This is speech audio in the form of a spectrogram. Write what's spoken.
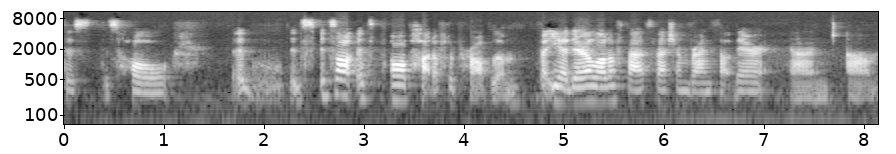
this this whole. It, it's it's all it's all part of the problem. But yeah, there are a lot of fast fashion brands out there, and um,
